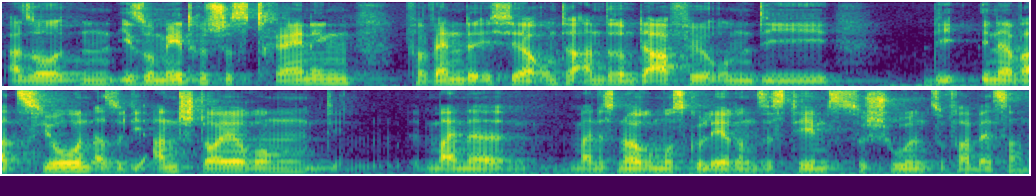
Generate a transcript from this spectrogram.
Also ein isometrisches Training verwende ich ja unter anderem dafür, um die, die Innervation, also die Ansteuerung die, meine, meines neuromuskulären Systems zu schulen, zu verbessern.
